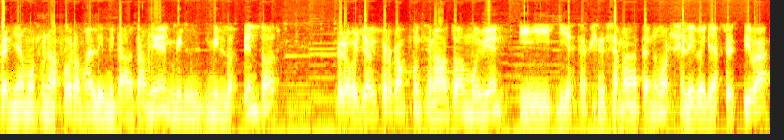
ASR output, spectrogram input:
teníamos un aforo más limitado también, 1.000, 1.200, pero yo creo que han funcionado todos muy bien y, y este fin de semana tenemos el Iberia Festival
